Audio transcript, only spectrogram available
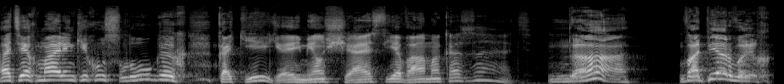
о тех маленьких услугах, какие я имел счастье вам оказать. Да, во-первых,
